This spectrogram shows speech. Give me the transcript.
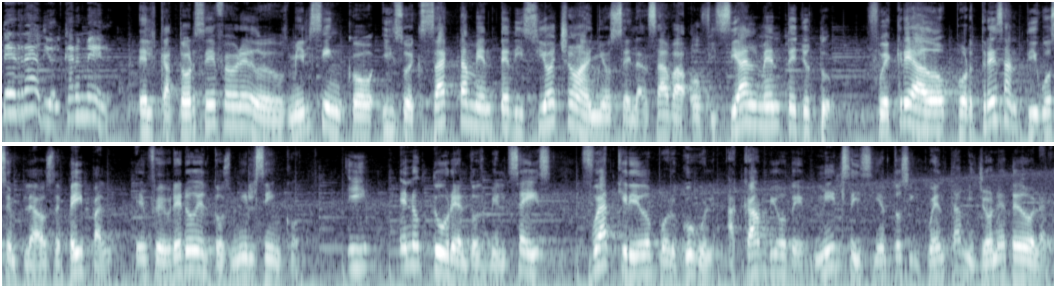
de Radio El Carmelo. El 14 de febrero de 2005 hizo exactamente 18 años se lanzaba oficialmente YouTube. Fue creado por tres antiguos empleados de PayPal en febrero del 2005 y en octubre del 2006 fue adquirido por Google a cambio de 1.650 millones de dólares.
